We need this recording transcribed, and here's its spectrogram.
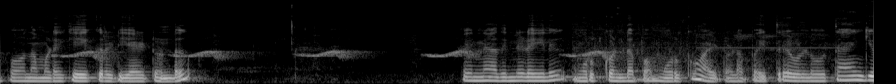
അപ്പോൾ നമ്മുടെ കേക്ക് റെഡിയായിട്ടുണ്ട് പിന്നെ അതിന്റെ ഇടയിൽ മുറുക്കുണ്ട്. അപ്പം മുറുക്കും ആയിട്ടുണ്ട് അപ്പോൾ ഇത്രയേ ഉള്ളൂ. താങ്ക്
